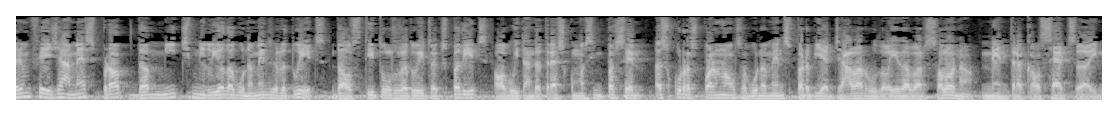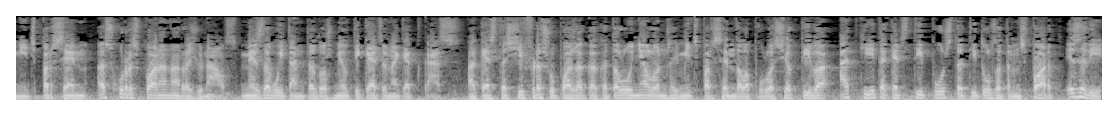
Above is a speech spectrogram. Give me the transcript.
Renfe ja ha més prop de mig milió d'abonaments gratuïts. Dels títols gratuïts expedits, el 83,5% es corresponen als abonaments per viatjar a la Rodalia de Barcelona, mentre que el 16,5% es corresponen a regionals, més de 82.000 tiquets en aquest cas. Aquesta xifra suposa que a Catalunya l'11,5% de la població activa ha adquirit aquests tipus de títols de transport, és a dir,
